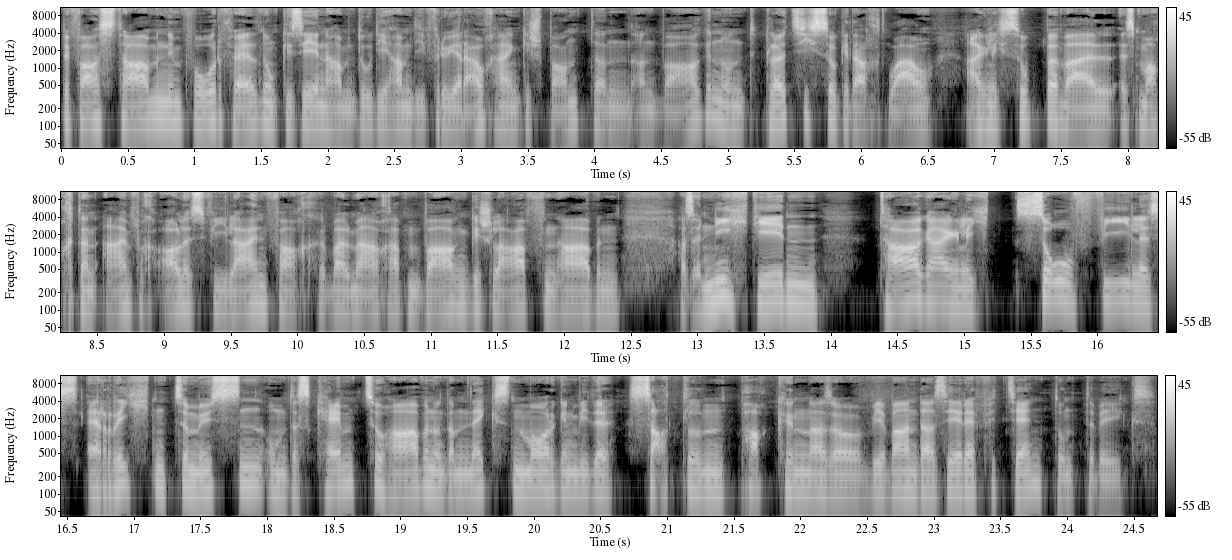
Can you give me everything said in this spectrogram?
befasst haben im Vorfeld und gesehen haben, du, die haben die früher auch eingespannt an, an Wagen und plötzlich so gedacht, wow, eigentlich super, weil es macht dann einfach alles viel einfacher, weil wir auch auf dem Wagen geschlafen haben. Also nicht jeden Tag eigentlich so vieles errichten zu müssen, um das Camp zu haben und am nächsten Morgen wieder satteln, packen. Also wir waren da sehr effizient unterwegs.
